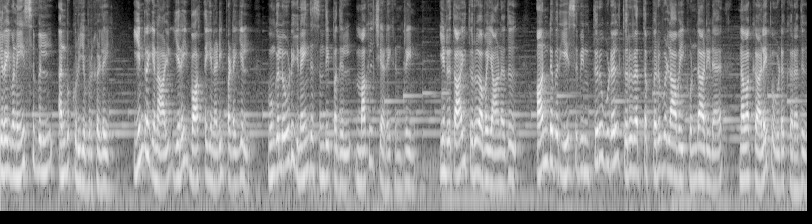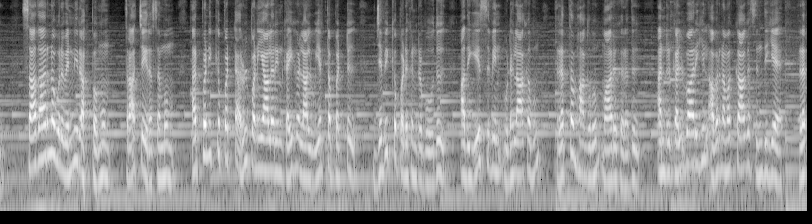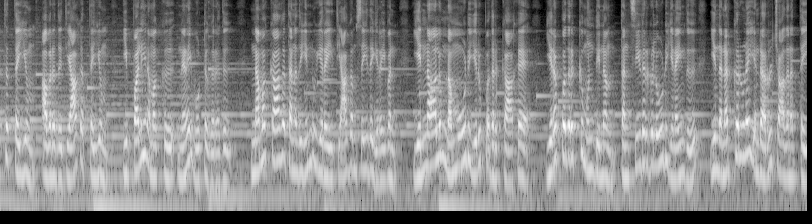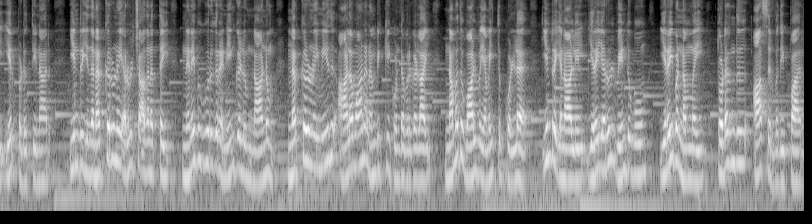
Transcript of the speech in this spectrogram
இறைவனேசுவில் அன்புக்குரியவர்களே இன்றைய நாள் இறை வார்த்தையின் அடிப்படையில் உங்களோடு இணைந்து சிந்திப்பதில் மகிழ்ச்சி அடைகின்றேன். இன்று தாய் திரு அவையானது ஆண்டவர் இயேசுவின் திருவுடல் திருரத்த பெருவிழாவை கொண்டாடிட நமக்கு அழைப்பு விடுக்கிறது. சாதாரண ஒரு வெந்நீர் அப்பமும் திராட்சை ரசமும் அர்ப்பணிக்கப்பட்ட அருள் பணியாளரின் கைகளால் உயர்த்தப்பட்டு ஜெபிக்கப்படுகின்ற போது அது இயேசுவின் உடலாகவும் இரத்தமாகவும் மாறுகிறது. அன்று கல்வாரியில் அவர் நமக்காக சிந்திய இரத்தத்தையும் அவரது தியாகத்தையும் இப்பலி நமக்கு நினைவூட்டுகிறது. நமக்காக தனது இன்னுயிரை தியாகம் செய்த இறைவன் என்னாலும் நம்மோடு இருப்பதற்காக இறப்பதற்கு முன்தினம் தன் சீடர்களோடு இணைந்து இந்த நற்கருணை என்ற அருள் சாதனத்தை ஏற்படுத்தினார். இன்று இந்த நற்கருணை அருள் சாதனத்தை நினைவு கூறுகிற நீங்களும் நானும் நற்கருணை மீது ஆழமான நம்பிக்கை கொண்டவர்களாய் நமது வாழ்வை அமைத்து கொள்ள இன்றைய நாளில் இறையருள் வேண்டுவோம். இறைவன் நம்மை தொடர்ந்து ஆசிர்வதிப்பார்.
